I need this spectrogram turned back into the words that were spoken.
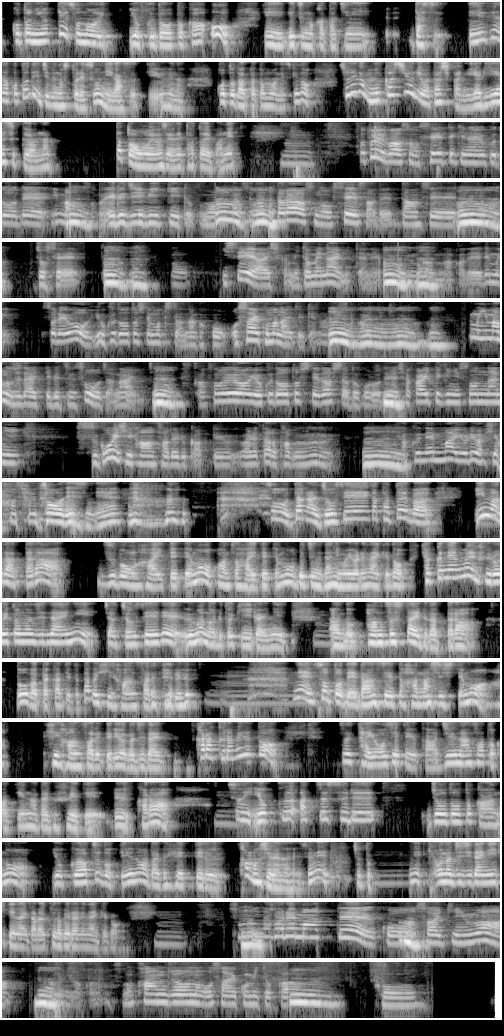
ことによってその欲動とかをえー別の形に出すっていうふうなことで自分のストレスを逃がすっていうふうなことだったと思うんですけど、それが昔よりは確かにやりやすくはなったとは思いますよね、例えばね。うん、例えばその性的な欲動で今うん。その LGBT とかもうん昔だったらその性差で男性、うん。女性うんうん。の異性愛しか認めないみたいな文化の中で、でもそれを欲動として持ってたらなんかこう抑え込まないといけない、うんう社会的にん。うんうん。でも今の時代って別にそうじゃない。じゃないですか、それを欲動として出したところで、うん。社会的にそんなにすごい批判されるかって言われたら多分うん、100年前よりは批判されない、そうですね。そう、だから女性が例えば今だったらズボン履いててもパンツ履いてても別に何も言われないけど、100年前フロイトの時代に、じゃあ女性で馬乗るとき以外にうん。あのパンツスタイルだったらどうだったかっていうと多分批判されてる。うんね、外で男性と話してもは批判されてるような時代から比べると、そういう多様性というか柔軟さとかっていうのはだいぶ増えてるから、うんその抑圧する情動とかの抑圧度っていうのはだいぶ減ってるかもしれないですよね。ちょっとね、同じ時代に生きてないから比べられないけど。うんその流れもあって、こう、うん最近は、うんその感情の抑え込みとか、うん。こう、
